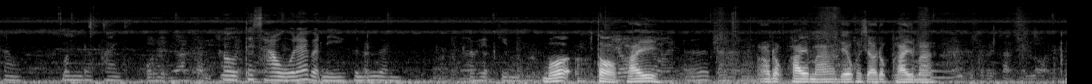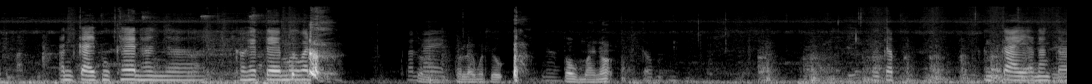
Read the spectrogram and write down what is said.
เฮาบ่มีดอกไฟคนเห็นงานกันเฮาแต่เช้าได้แบบนี้คือเดือนเขาเฮ็ดกิน บ่ต่อไผเออตายแล้วเอาดอกไผ่มา เดี๋ยวเขาจะเอาดอกไผ่มา อันไก่ผูกแค้นหันเอ่อเขาเฮ็ดแต่มื้อวันตอนแรกตอนแรกมันจะเด้อ ต้มไว้เนาะต้มเหมือนกับอันไก่อันนั้นก็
